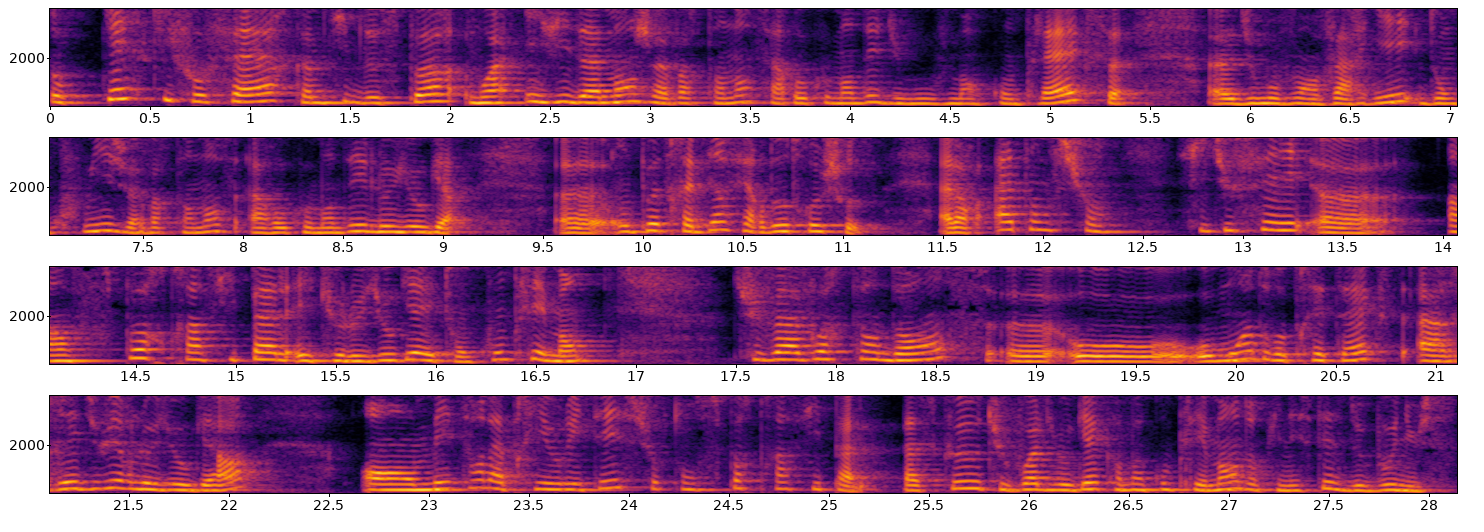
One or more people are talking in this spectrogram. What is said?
Donc, qu'est-ce qu'il faut faire comme type de sport? Moi, évidemment, je vais avoir tendance à recommander du mouvement complexe, euh, du mouvement varié. Donc, oui, je vais avoir tendance à recommander le yoga. Euh, on peut très bien faire d'autres choses. Alors, attention, si tu fais un sport principal et que le yoga est ton complément, tu vas avoir tendance, au moindre prétexte, à réduire le yoga en mettant la priorité sur ton sport principal, parce que tu vois le yoga comme un complément, donc une espèce de bonus.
